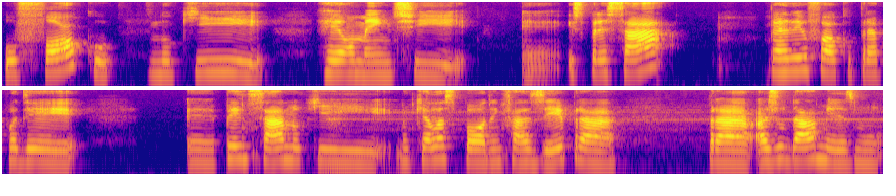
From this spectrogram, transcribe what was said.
o foco no que realmente é, expressar, perdem o foco para poder é, pensar no que, no que elas podem fazer para ajudar mesmo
